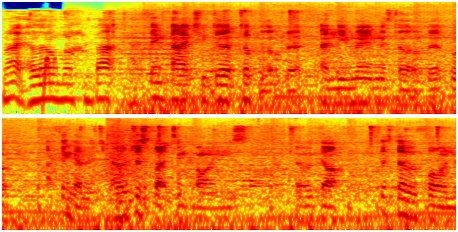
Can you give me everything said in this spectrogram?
Right, hello and welcome back. I think I actually derped up a little bit, and you may have missed a little bit, but I think I, I was just collecting coins. So we've got just over 400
